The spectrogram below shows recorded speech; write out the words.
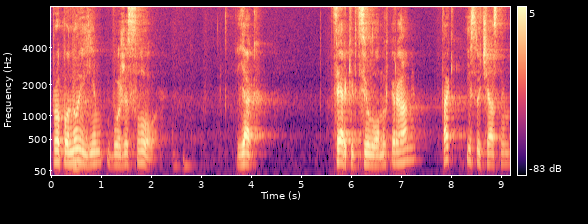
пропонує їм Боже Слово. Як церкві в цілому в Пергамі, так і сучасним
